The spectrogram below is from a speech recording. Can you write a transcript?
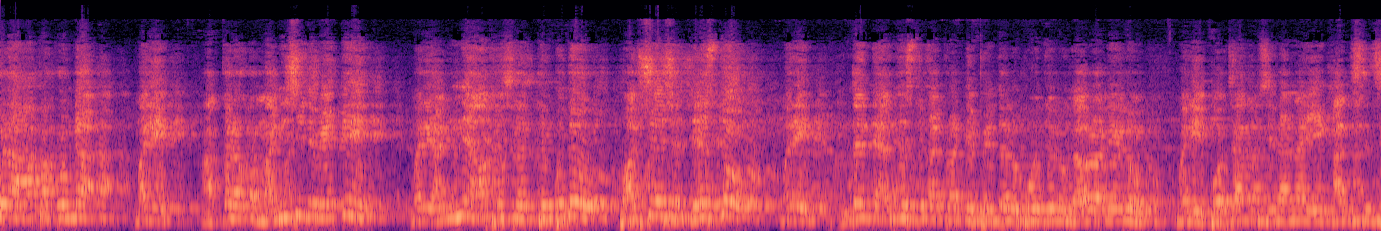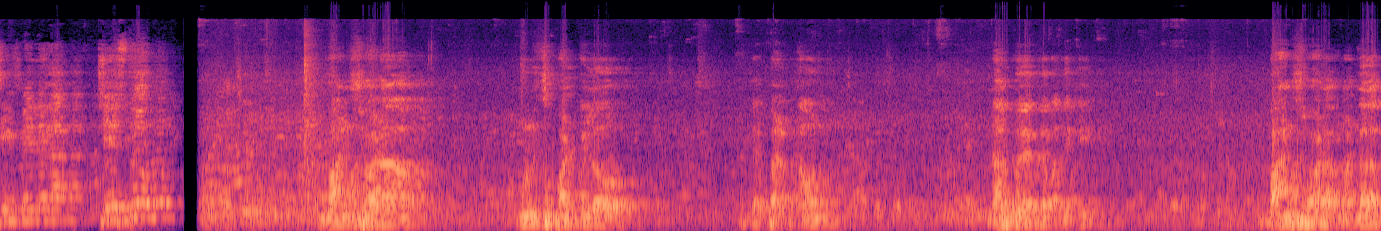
కూడా ఆపకుండా మరి అక్కడ ఒక మనిషిని పెట్టి మరి అన్ని ఆఫీసులకు తిప్పుతూ పర్సుయేషన్ చేస్తూ మరి అందరినీ అందిస్తున్నటువంటి పెద్దలు పూజలు గౌరవనీయులు మరి పోచారం సీనన్న ఈ కాన్స్టిట్యూన్సీ ఎమ్మెల్యేగా చేస్తూ బాన్స్వాడ మున్సిపాలిటీలో అంటే టౌన్ నలభై ఒక్క మందికి బాన్స్వాడ మండలం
